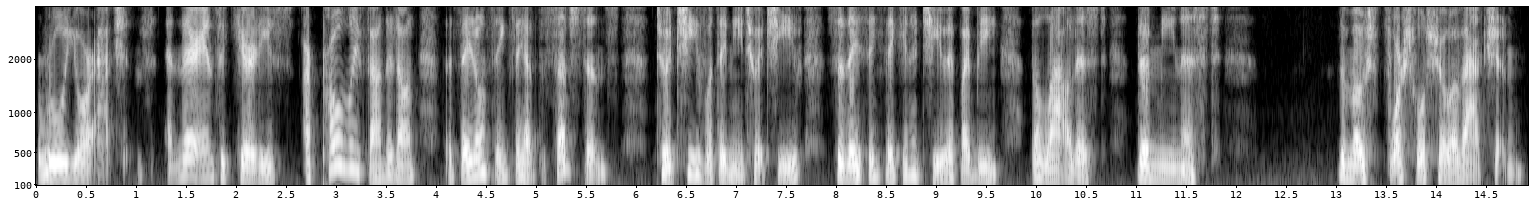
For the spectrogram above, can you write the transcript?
rule your actions. And their insecurities are probably founded on that they don't think they have the substance to achieve what they need to achieve. So they think they can achieve it by being the loudest, the meanest, the most forceful show of action.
